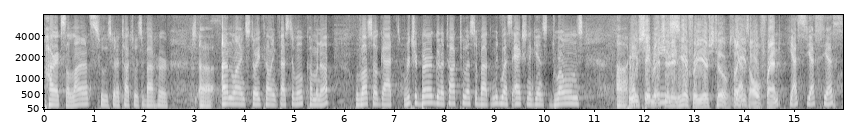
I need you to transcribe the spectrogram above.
par excellence, who's going to talk to us about her uh, online storytelling festival coming up. We've also got Richard Berg going to talk to us about the Midwest Action Against Drones. Uh, And we've seen Richard in here for years, too, so Yeah. he's an old friend. Yes, yes, yes.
